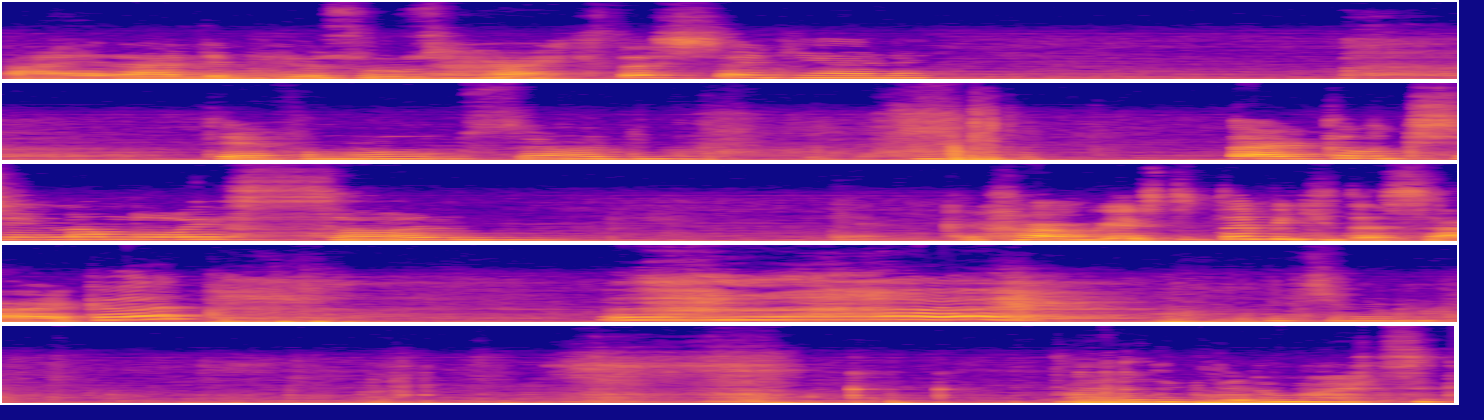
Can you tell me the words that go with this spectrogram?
Herhalde biliyorsunuz arkadaşlar yani. Telefonum sardım. Arkalık şeyinden dolayı sar. Kafam geçti. Tabii ki de sağ arkadan. Ay, İçim... Hadi artık.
